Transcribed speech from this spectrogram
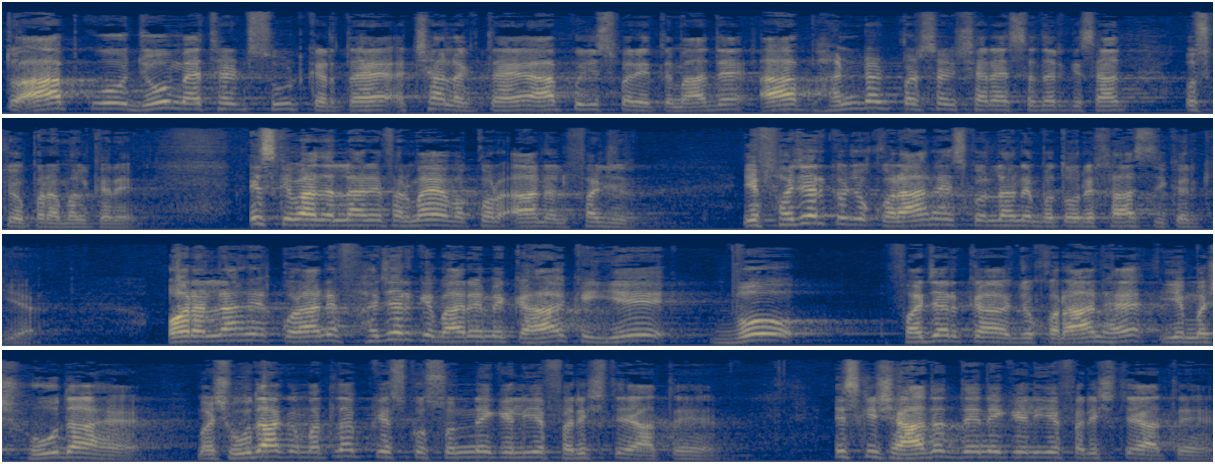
تو آپ کو جو میتھڈ سوٹ کرتا ہے اچھا لگتا ہے، آپ کو جس پر اعتماد ہے، آپ ہنڈریڈ پرسینٹ شرح صدر کے ساتھ اس کے اوپر عمل کریں۔ اس کے بعد اللہ نے فرمایا وہ قرآن الفجر۔ یہ فجر کا جو قرآن ہے، اس کو اللہ نے بطور خاص ذکر کیا۔ اور اللہ نے قرآن فجر کے بارے میں کہا کہ یہ وہ فجر کا جو قرآن ہے، یہ مشہودہ ہے۔ مشہودہ کا مطلب کہ اس کو سننے کے لیے فرشتے آتے ہیں۔ اس کی شہادت دینے کے لیے فرشتے آتے ہیں۔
